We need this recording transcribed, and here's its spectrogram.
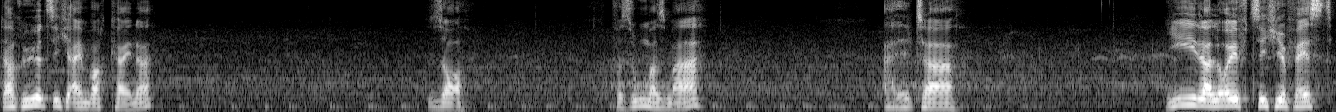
Da rührt sich einfach keiner. So. Versuchen wir es mal. Alter. Jeder läuft sich hier fest,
